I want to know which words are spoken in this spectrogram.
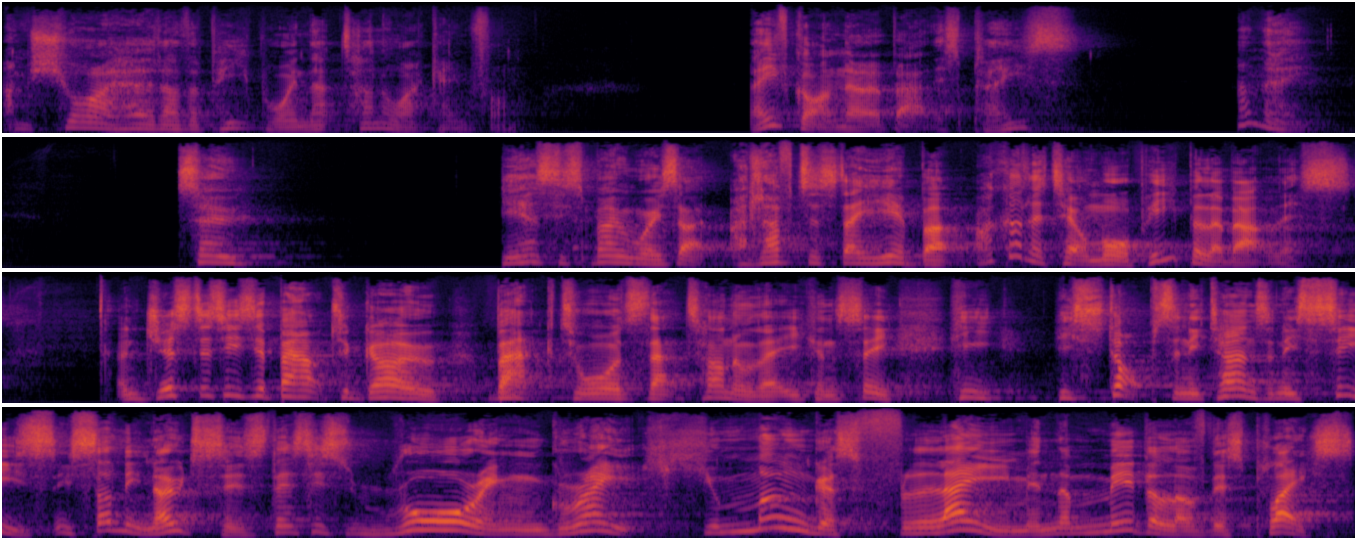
I'm sure I heard other people in that tunnel I came from. They've got to know about this place, haven't they? So he has this moment where he's like, I'd love to stay here, but I've got to tell more people about this. And just as he's about to go back towards that tunnel that he can see, he, he stops and he turns and he sees, he suddenly notices there's this roaring, great, humongous flame in the middle of this place.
